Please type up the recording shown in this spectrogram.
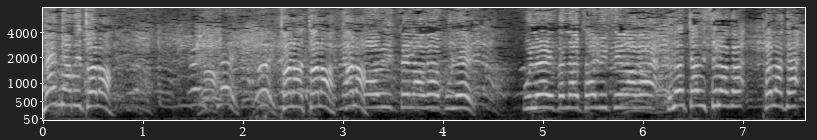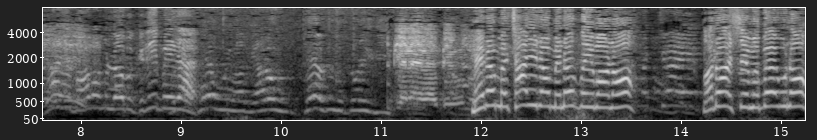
လက်မြပြီထွက်လာ ထွက်လာထွက်လာထွက်လာတော်ပြီတင်လာခဲ့ကိုလေးကိုလေးတနတ်ထားပြီးတင်လာခဲ့ဘယ်လိုချပြီးဆက်လာခဲ့ထွက်လာခဲ့ဘာမှမလုပ်ဘူးဂရိပေးတာပြန်လာတော့တေးဦးမင်းတို့မချရတော့မင်းတို့သိမှာနော်ငါတို့အရှင်မပဲဘူးနော်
